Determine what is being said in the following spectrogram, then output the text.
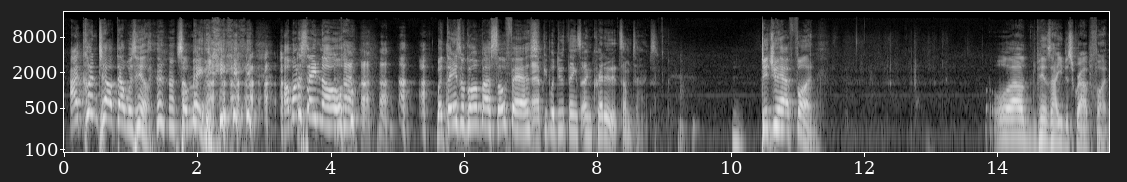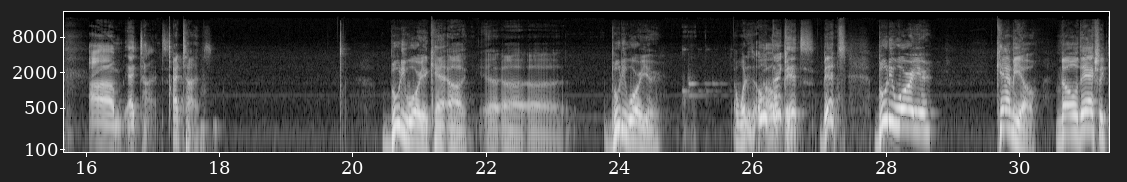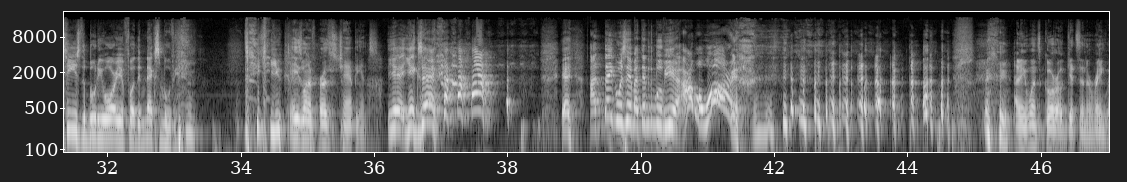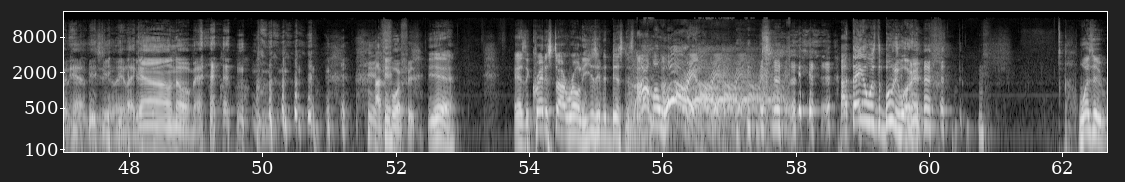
I couldn't tell if that was him. So maybe. I'm going to say no. But things were going by so fast. Yeah, people do things uncredited sometimes. Did you have fun? Well, it depends how you describe fun. Um, at times. At times. Booty Warrior can uh uh uh, uh Booty Warrior. Uh, What is it? Oh, Oh, thank Bits. you. Bits. Booty Warrior cameo. No, they actually teased the Booty Warrior for the next movie. you, He's one of Earth's champions. yeah, yeah, exactly. yeah, I think it was him at the end of the movie. Yeah, I'm a warrior. I mean, once Goro gets in the ring with him, he's really like, I don't know, man. I forfeit. Yeah. As the credits start rolling, he's in the distance. I'm a warrior. I think it was the booty warrior. Was it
